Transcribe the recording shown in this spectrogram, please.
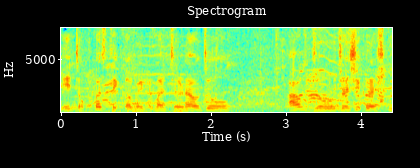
એ ચોક્કસથી કમેન્ટમાં જણાવજો. આવજો. જય શ્રી કૃષ્ણ.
